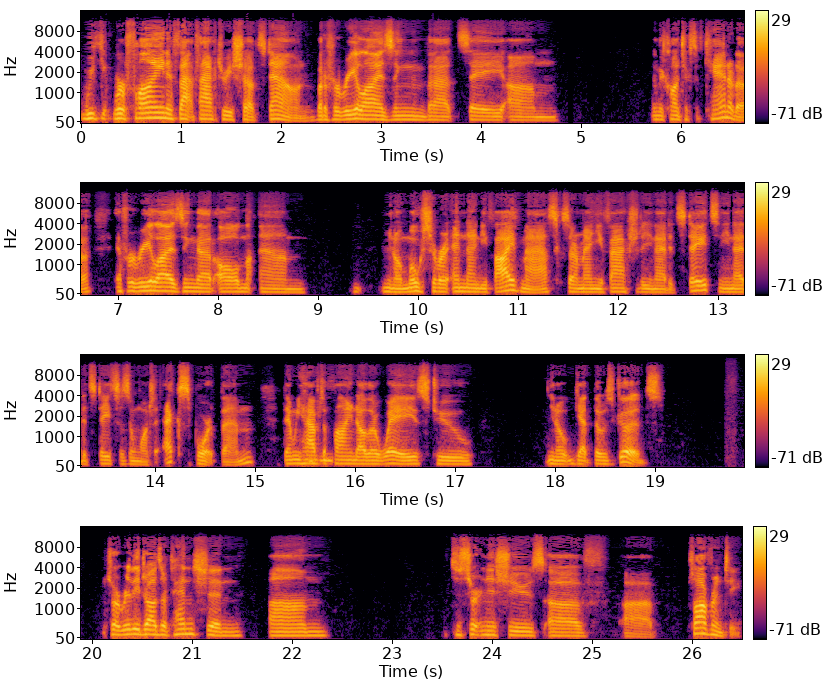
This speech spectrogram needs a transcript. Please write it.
we c- we're fine if that factory shuts down. But if we're realizing that, say, um, in the context of Canada, if we're realizing that all, um, you know, most of our N95 masks are manufactured in the United States, and the United States doesn't want to export them, then we have to find other ways to, you know, get those goods. So it really draws attention um, to certain issues of uh, sovereignty.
